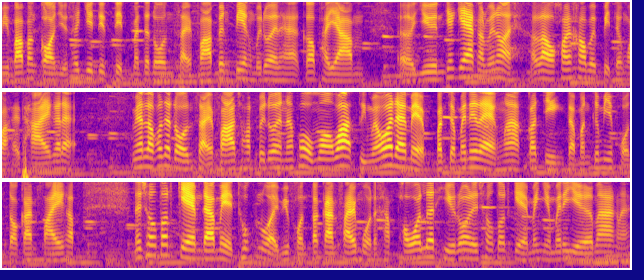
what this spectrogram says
มี buff มังกรอยู่ถ้ายืนติดๆมันจะโดนสายฟ้าเปรี้ยงๆไปด้วยนะฮะก็พยายามเออยืนแยกๆกันไว้หน่อยแล้วเราค่อยเข้าไปปิดจังหวะท้ายๆก็ได้ ไม่งั้นเราก็จะโดนสายฟ้าช็อตไปด้วยนะ เพราะผมมองว่าถึงแม้ว่า damage มันจะไม่ได้แรงมากก็จริง แต่มันก็มีผลต่อการ fight ครับ ในช่วงต้นเกม damage ทุกหน่วยมีผลต่อการ fight หมดนะครับ เพราะว่าเลือดฮีโร่ในช่วงต้นเกมแม่งยังไม่ได้เยอะมากนะ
